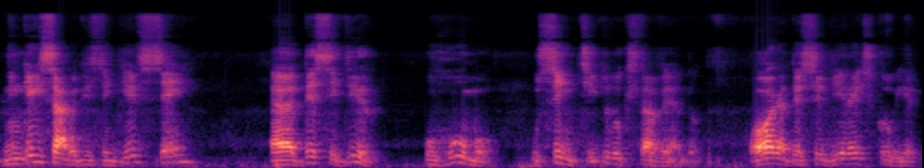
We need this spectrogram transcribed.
Ninguém sabe distinguir sem uh, decidir o rumo, o sentido do que está vendo. Ora, decidir é excluir.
